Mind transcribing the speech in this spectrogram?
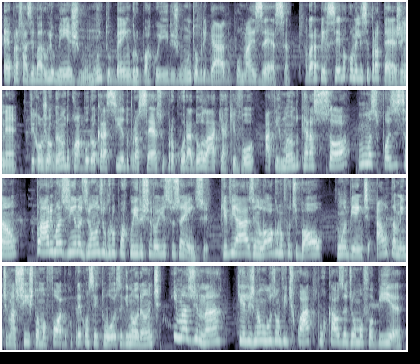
É para fazer barulho mesmo. Muito bem, Grupo Arco-Íris, muito obrigado por mais essa. Agora perceba como eles se protegem, né? Ficam jogando com a burocracia do processo, o procurador lá que arquivou, afirmando que era só uma suposição Claro, imagina de onde o grupo Arco-Íris tirou isso, gente. Que viagem logo no futebol, um ambiente altamente machista, homofóbico, preconceituoso, ignorante. Imaginar que eles não usam 24 por causa de homofobia.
